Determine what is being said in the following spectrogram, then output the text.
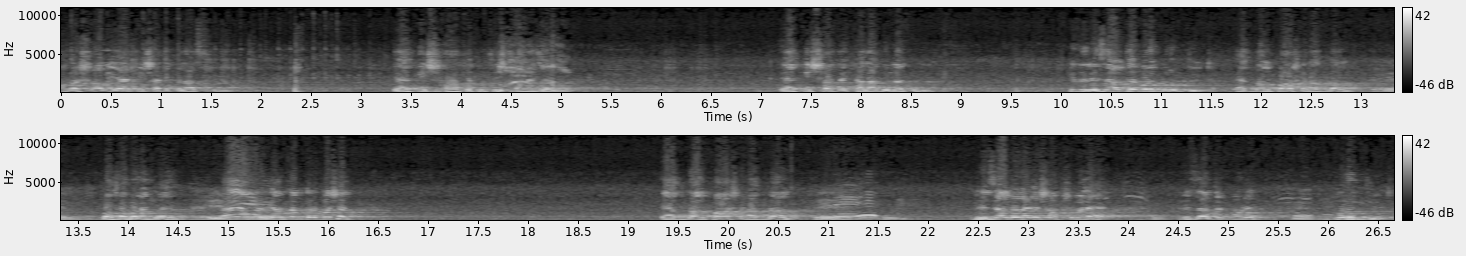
আমরা সবাই একই সাথে ক্লাস করি, একই সাথে প্রতিষ্ঠানে যাই, একই সাথে খেলাধুলা করি। কিন্তু রেজাল্টের পরে গ্রুপ দুইটা একদল পাস আর একদল কথা বলেন ভাই। হ্যাঁ আমরা জ্ঞান করে বসেন। একদল পাস আর একদল রেজাল্টের আগে সবসময় এক। রেজাল্টের পরে গ্রুপ দুইটা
